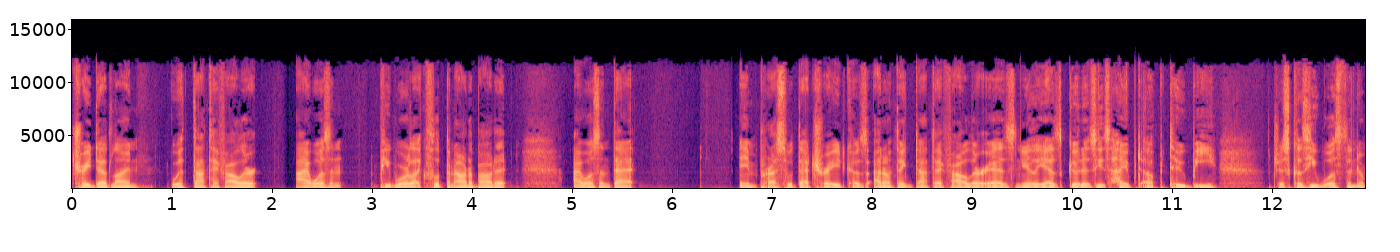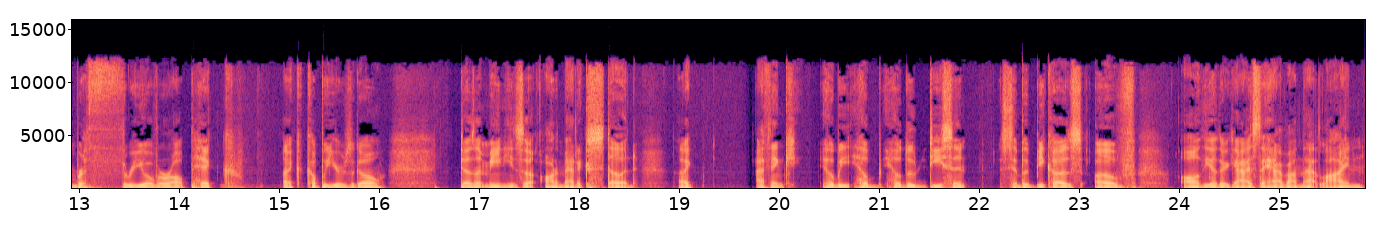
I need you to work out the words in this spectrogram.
trade deadline with Dante Fowler. I wasn't. People were like flipping out about it. I wasn't that impressed with that trade because I don't think Dante Fowler is nearly as good as he's hyped up to be. Just because he was the number three overall pick like a couple years ago doesn't mean he's an automatic stud. Like I think he'll be he'll he'll do decent simply because of all the other guys they have on that line.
